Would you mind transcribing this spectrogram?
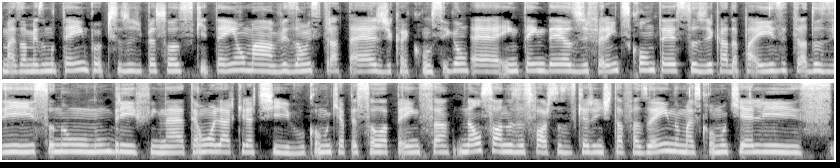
mas ao mesmo tempo eu preciso de pessoas que tenham uma visão estratégica, que consigam é, entender os diferentes contextos de cada país e traduzir isso num, num briefing, né? Ter um olhar criativo, como que a pessoa pensa, não só nos esforços que a gente está fazendo, mas como que eles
